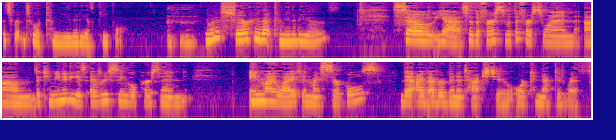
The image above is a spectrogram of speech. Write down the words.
that's written to a community of people. Mm-hmm. You want to share who that community is? So yeah, so the first with the first one, um, the community is every single person in my life in my circles that I've ever been attached to or connected with.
